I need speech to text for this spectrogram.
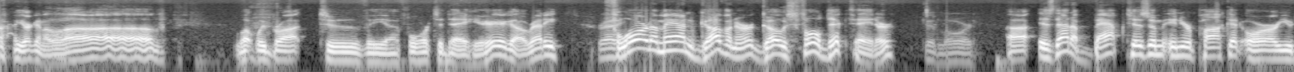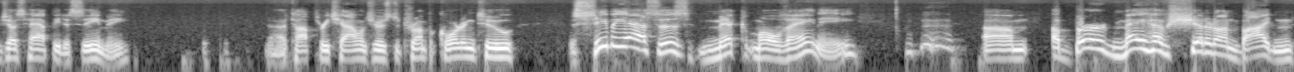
You're going to love what we brought to the uh, for today. Here here you go. Ready? ready. Florida man governor goes full dictator. Good lord. Uh, is that a baptism in your pocket, or are you just happy to see me? Uh, top three challengers to Trump, according to CBS's Mick Mulvaney. Um, a bird may have shitted on Biden,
